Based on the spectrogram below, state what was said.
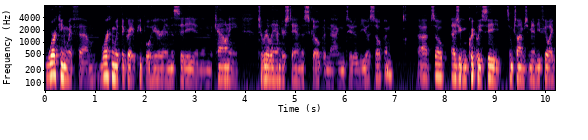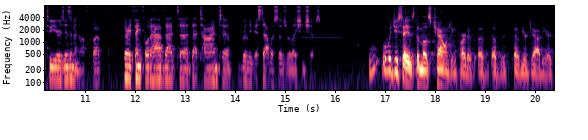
working with them, working with the great people here in the city and in the county to really understand the scope and magnitude of the US Open uh, so as you can quickly see, sometimes maybe you feel like two years isn't enough, but very thankful to have that uh, that time to really establish those relationships. What would you say is the most challenging part of of, of, the, of your job here?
